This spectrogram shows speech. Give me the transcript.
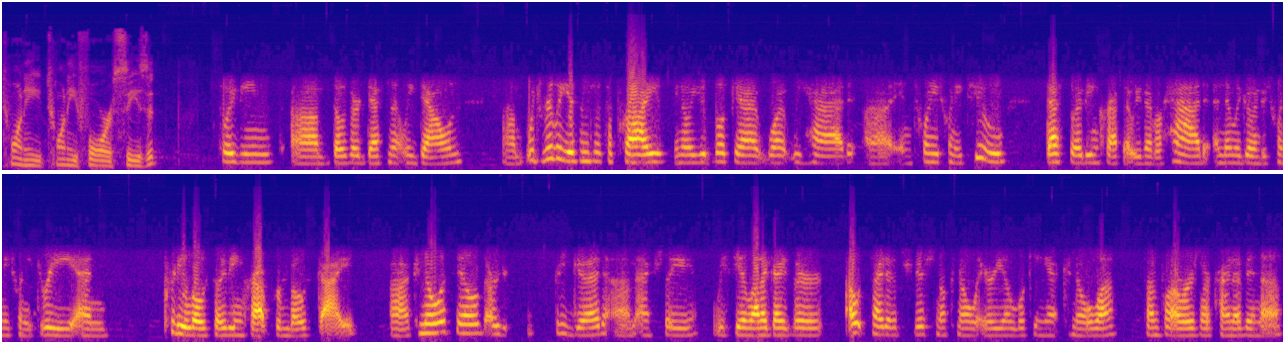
2024 season. Soybeans, um, those are definitely down, um, which really isn't a surprise. You know, you look at what we had uh, in 2022, best soybean crop that we've ever had, and then we go into 2023 and pretty low soybean crop for most guys. Uh, canola sales are pretty good. Um, actually, we see a lot of guys are outside of the traditional canola area looking at canola. Sunflowers are kind of in a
